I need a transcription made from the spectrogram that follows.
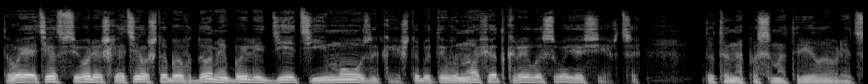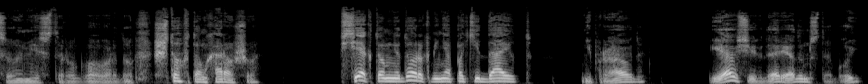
Твой отец всего лишь хотел, чтобы в доме были дети и музыка, и чтобы ты вновь открыла свое сердце. Тут она посмотрела в лицо мистеру Говарду. «Что в том хорошего? Все, кто мне дорог, меня покидают». «Неправда. Я всегда рядом с тобой.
